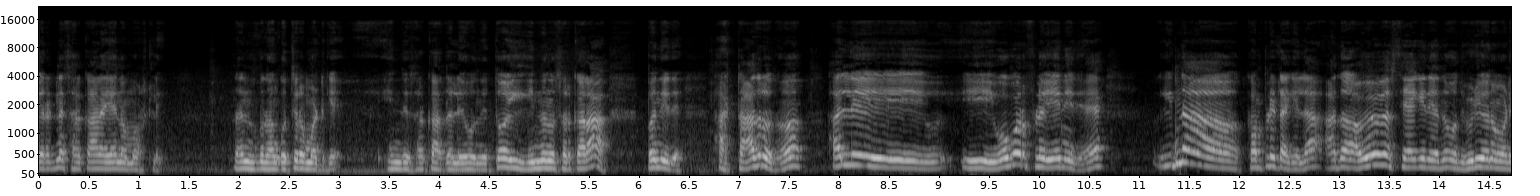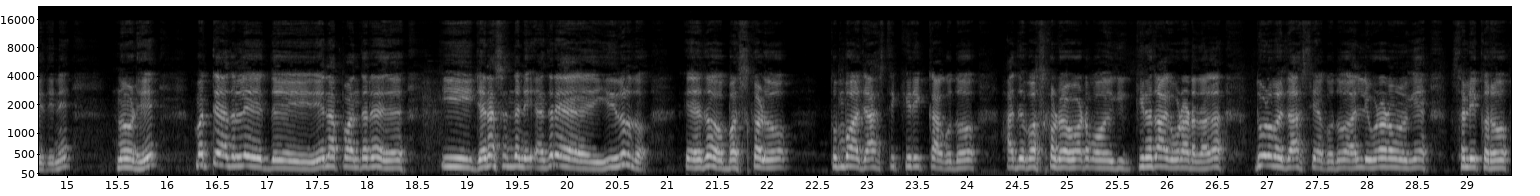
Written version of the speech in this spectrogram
ಎರಡನೇ ಸರ್ಕಾರ ಏನೋ ಮೋಸ್ಟ್ಲಿ. ನನ್ಗೆ ನಂಗೆ ಗೊತ್ತಿರೋ ಮಟ್ಟಿಗೆ ಹಿಂದೆ ಸರ್ಕಾರದಲ್ಲಿ ಒಂದಿತ್ತು ಈಗ ಇನ್ನೊಂದು ಸರ್ಕಾರ ಬಂದಿದೆ. ಅಷ್ಟಾದ್ರೂ ಅಲ್ಲಿ ಈ ಓವರ್ಫ್ಲೋ ಏನಿದೆ ಇನ್ನೂ ಕಂಪ್ಲೀಟ್ ಆಗಿಲ್ಲ. ಅದು ಅವ್ಯವಸ್ಥೆ ಆಗಿದೆ ಅನ್ನೋ ಒಂದು ವಿಡಿಯೋನ ಮಾಡಿದ್ದೀನಿ. ನೋಡಿ. ಮತ್ತು ಅದರಲ್ಲಿ ಏನಪ್ಪ ಅಂದರೆ ಈ ಜನಸಂದಣಿ ಅಂದರೆ ಇದ್ರದ್ದು ಇದು ಬಸ್ಗಳು ತುಂಬ ಜಾಸ್ತಿ ಕಿರಿಕಾಗೋದು ಅದು ಬಸ್ಗಳು ಓಡ ಕಿರಿದಾಗಿ ಓಡಾಡಿದಾಗ ಧೂಳುಗಳು ಜಾಸ್ತಿ ಆಗೋದು. ಅಲ್ಲಿ ಓಡಾಡೋರಿಗೆ ಸಲೀಕರು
